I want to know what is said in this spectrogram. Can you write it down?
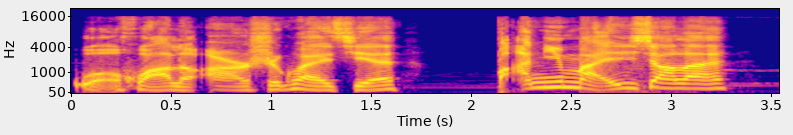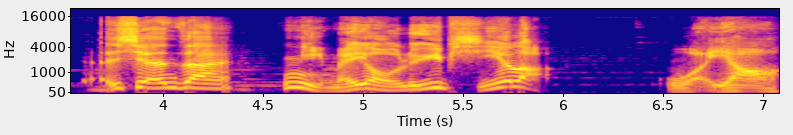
我花了二十块钱把你买下来，现在你没有驴皮了，我要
